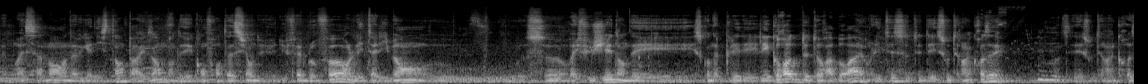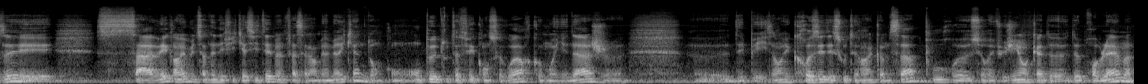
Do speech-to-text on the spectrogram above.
Même récemment en Afghanistan, par exemple, dans des confrontations du, du faible au fort, les talibans se réfugiaient dans des, ce qu'on appelait les, grottes de Tora Bora. Et en réalité, c'était des souterrains creusés. Mhm. C'était des souterrains creusés et ça avait quand même une certaine efficacité, même face à l'armée américaine. Donc on, peut tout à fait concevoir qu'au Moyen-Âge, euh, des paysans aient creusé des souterrains comme ça pour euh, se réfugier en cas de, problème.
